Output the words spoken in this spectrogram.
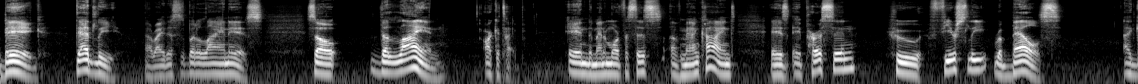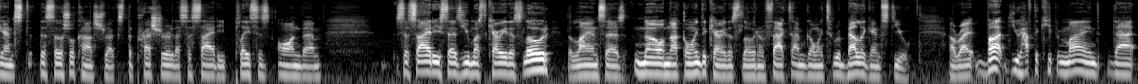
big, deadly. All right, this is what a lion is. So, the lion archetype in the metamorphosis of mankind is a person who fiercely rebels against the social constructs, the pressure that society places on them. Society says you must carry this load. The lion says, No, I'm not going to carry this load. In fact, I'm going to rebel against you. All right. But you have to keep in mind that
